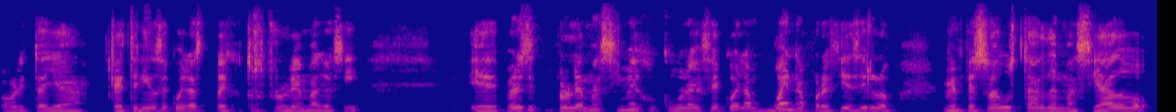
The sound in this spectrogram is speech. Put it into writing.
ahorita ya, he tenido secuelas, otros problemas y así, eh, pero ese problema sí me dejó como una secuela buena, por así decirlo. Me empezó a gustar demasiado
